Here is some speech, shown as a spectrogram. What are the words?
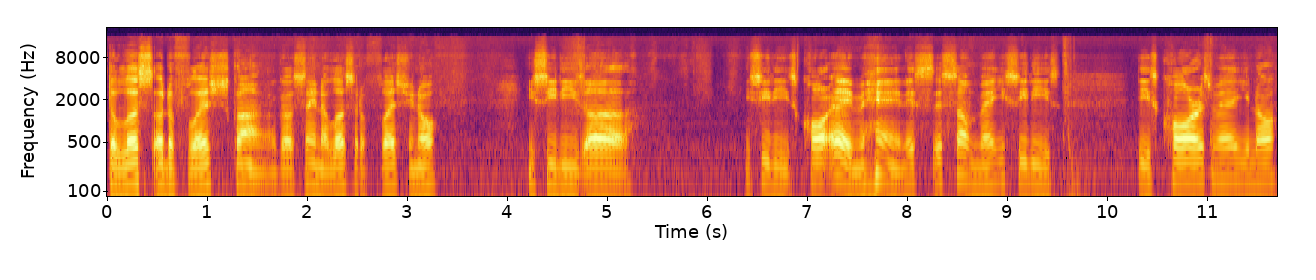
the lust of the flesh, kind of like I was saying, the lust of the flesh, you know. You see these uh you see these car hey man, it's it's something man. You see these these cars, man, you know.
